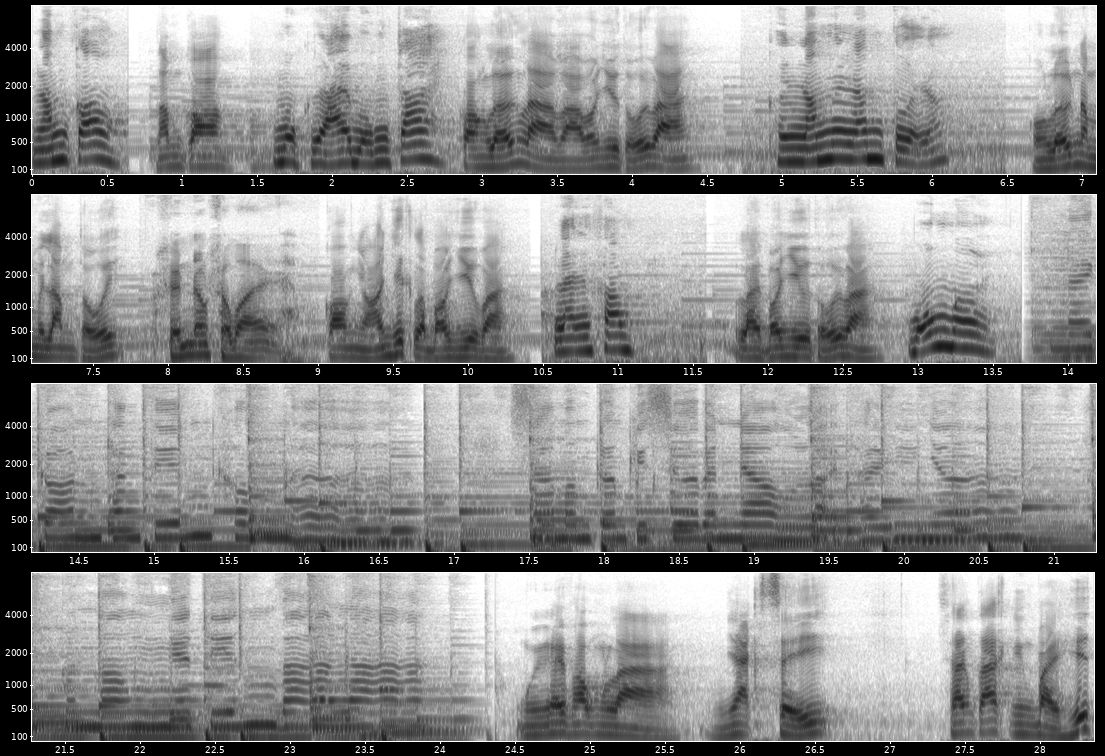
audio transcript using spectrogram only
Năm con. Năm con? Một gái bốn trai. Con lớn là bà bao nhiêu tuổi bà? khi 55 tuổi đó. Con lớn 55 tuổi. Sinh năm 67 Con nhỏ nhất là bao nhiêu bà? Lạnh Phong. Là bao nhiêu tuổi bà? 40 nay con thăng tiến không ngờ xa mâm cơm khi xưa bên nhau lại thấy nhớ. Con mong nghe tiếng ba la. Nguyễn Hải Phong là nhạc sĩ Sáng tác những bài hit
